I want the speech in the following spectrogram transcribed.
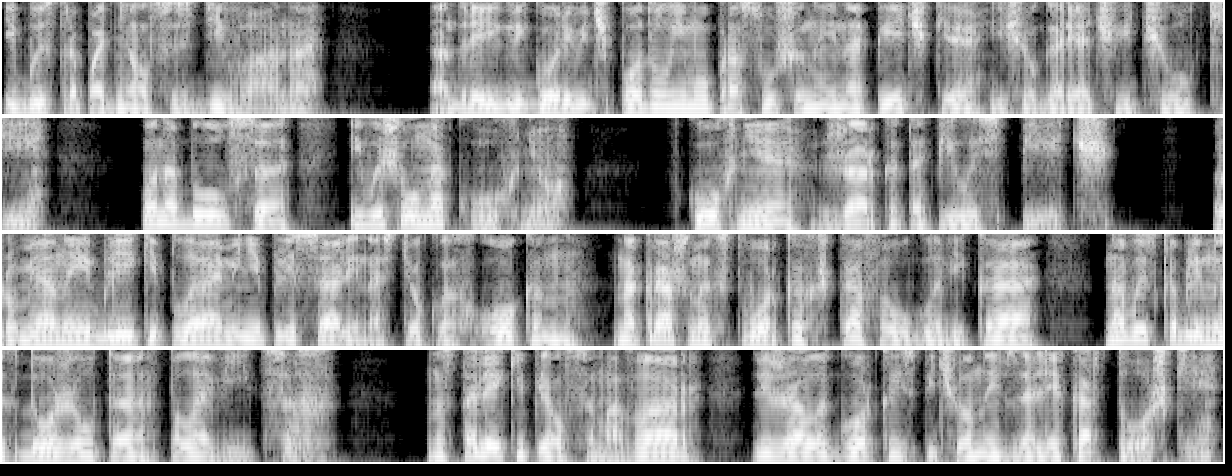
и быстро поднялся с дивана — Андрей Григорьевич подал ему просушенные на печке еще горячие чулки. Он обулся и вышел на кухню. В кухне жарко топилась печь. Румяные блики пламени плясали на стеклах окон, на крашенных створках шкафа угловика, на выскобленных дожелто половицах. На столе кипел самовар, лежала горка испеченной в зале картошки.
